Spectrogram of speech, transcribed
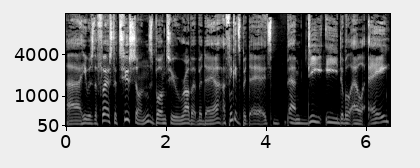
Uh, he was the first of two sons born to Robert Berdella. I think it's Berdella. It's um, D E L L A.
